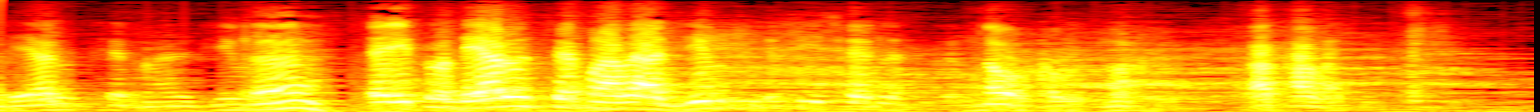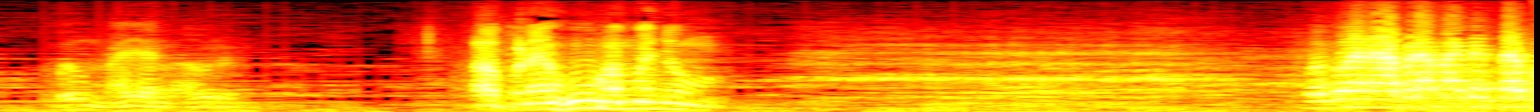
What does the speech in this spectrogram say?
દયાળુ છે પણ જીવ? એ તો દયાળુ જ છે પણ હવે આ જીવ છે એટલે નવો ખબર આ થાવા બહુ માયાનું આવરણ આપણે હું સમજવું ભગવાન આપણા માટે તપ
